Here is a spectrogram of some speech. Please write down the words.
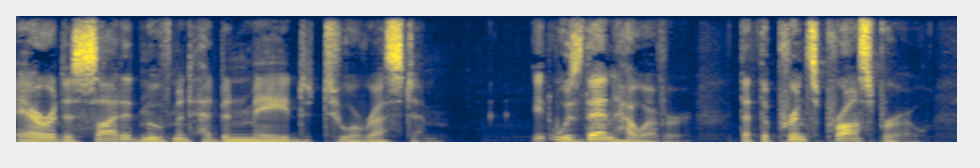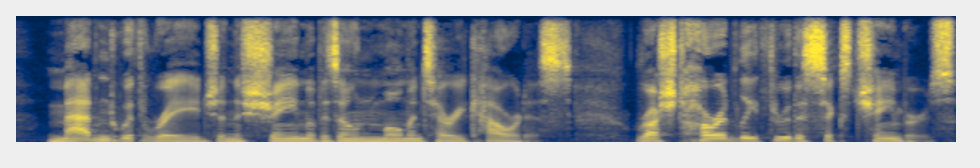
ere a decided movement had been made to arrest him. It was then, however, that the Prince Prospero, maddened with rage and the shame of his own momentary cowardice, rushed hurriedly through the six chambers,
